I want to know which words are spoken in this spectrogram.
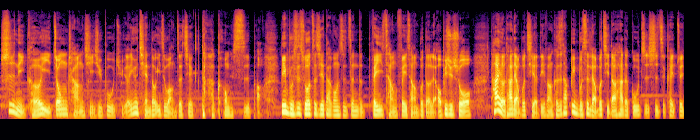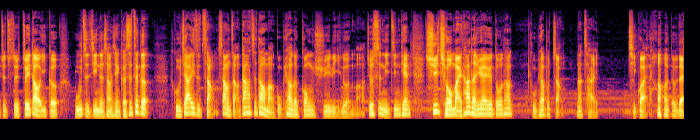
是你可以中长期去布局的？因为钱都一直往这些大公司跑，并不是说这些大公司真的非常非常不得了。我必须说，它有它了不起的地方，可是它并不是了不起到它的估值市值可以追追追追到一个无止境的上限。可是这个。股价一直涨上涨，大家知道吗？股票的供需理论嘛，就是你今天需求买它的人越来越多，它股票不涨，那才奇怪了，对不对？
